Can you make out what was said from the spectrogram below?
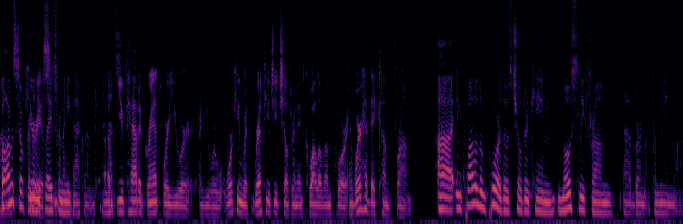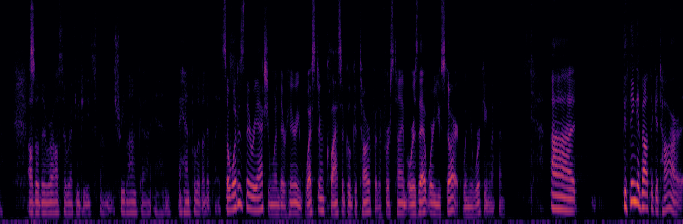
Well, um, I was so from curious. From any place, from any background. And uh, you've had a grant where you were you were working with refugee children in Kuala Lumpur, and where had they come from? Uh, in Kuala Lumpur, those children came mostly from uh, Burma, from Myanmar. Although there were also refugees from Sri Lanka and a handful of other places. So, what is their reaction when they're hearing Western classical guitar for the first time, or is that where you start when you're working with them? Uh, the thing about the guitar,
